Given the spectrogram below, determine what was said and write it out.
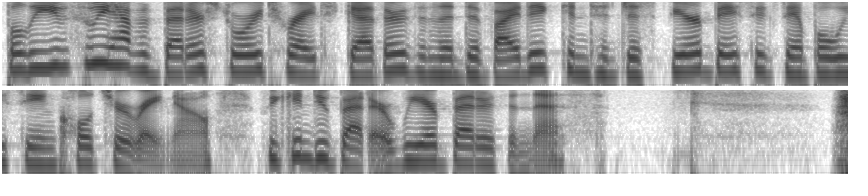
Believes we have a better story to write together than the divided, contentious, fear based example we see in culture right now. We can do better. We are better than this.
